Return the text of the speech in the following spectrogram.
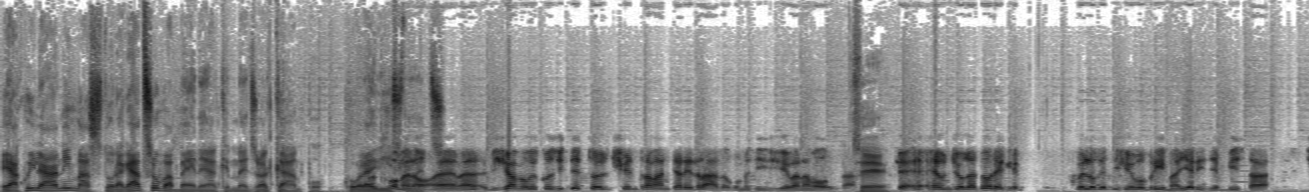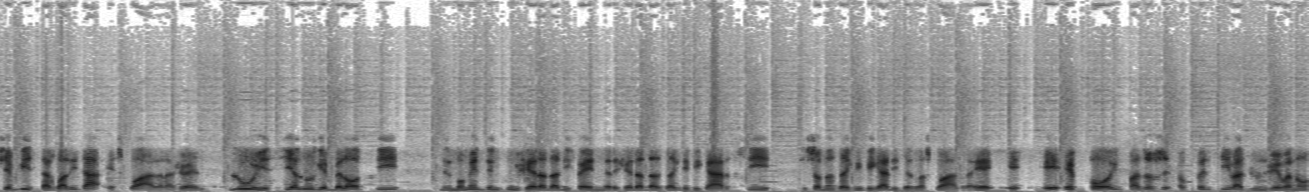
e Aquilani, ma sto ragazzo va bene anche in mezzo al campo. Come l'hai Ma visto? come no? Eh, diciamo che il cosiddetto il centravanti arretrato, come si diceva una volta. Sì. Cioè, è un giocatore che, quello che dicevo prima, ieri si è vista, si è vista qualità e squadra, cioè lui, sia lui che Belotti, nel momento in cui c'era da difendere, c'era da sacrificarsi, si sono sacrificati per la squadra e, e- e- poi in fase offensiva aggiungevano,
